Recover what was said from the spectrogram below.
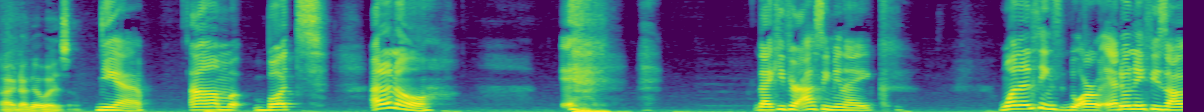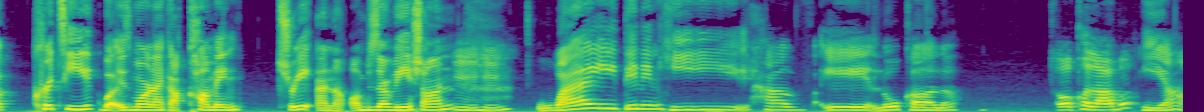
All right, I get what you're saying. Yeah. Um, but I don't know. like if you're asking me like one of the things or I don't know if it's a critique, but it's more like a commentary and an observation. Mm-hmm. Why didn't he have a local Or collab. yeah.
